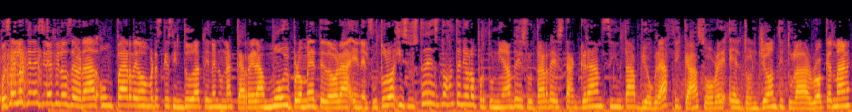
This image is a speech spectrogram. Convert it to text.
Pues ahí lo tienen cinéfilos, de verdad, un par de hombres que sin duda tienen una carrera muy prometedora en el futuro. Y si ustedes no han tenido la oportunidad de disfrutar de esta gran cinta biográfica sobre Elton John titulada Rocketman,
